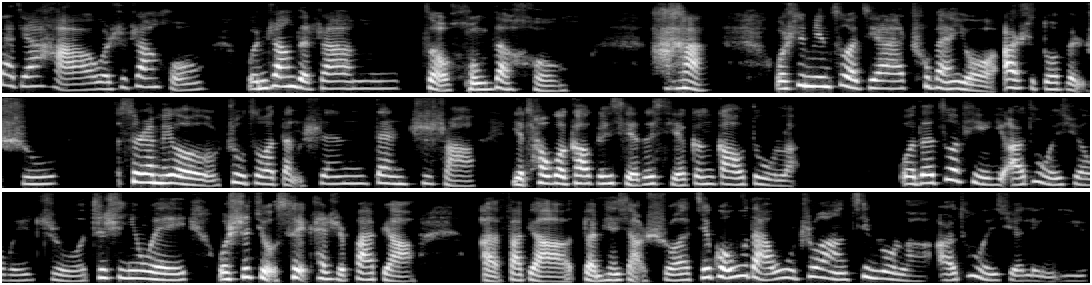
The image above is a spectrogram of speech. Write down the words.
大家好，我是张红，文章的张，走红的红，哈哈，我是一名作家，出版有二十多本书，虽然没有著作等身，但至少也超过高跟鞋的鞋跟高度了。我的作品以儿童文学为主，这是因为我十九岁开始发表，呃，发表短篇小说，结果误打误撞进入了儿童文学领域。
